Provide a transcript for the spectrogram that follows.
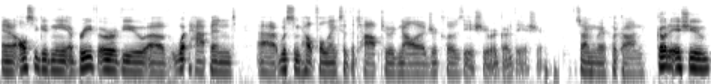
And it'll also give me a brief overview of what happened uh, with some helpful links at the top to acknowledge or close the issue or go to the issue. So I'm going to click on Go to Issue,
